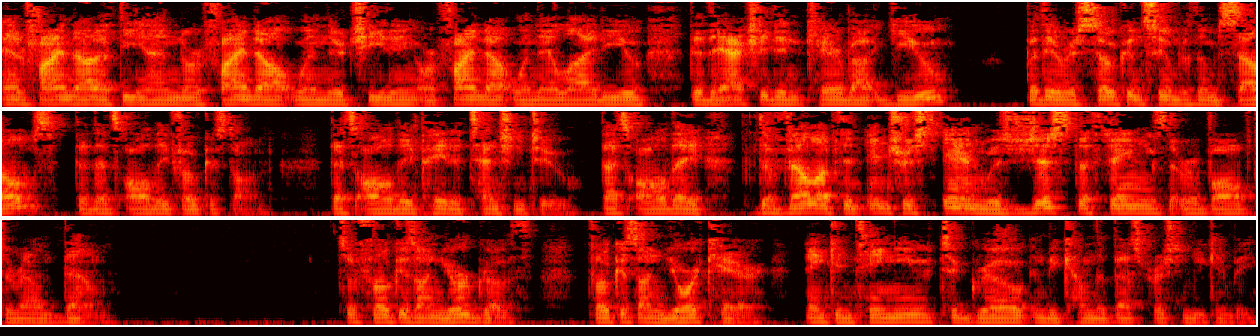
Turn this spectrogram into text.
and find out at the end or find out when they're cheating or find out when they lie to you that they actually didn't care about you but they were so consumed with themselves that that's all they focused on. That's all they paid attention to. That's all they developed an interest in was just the things that revolved around them. So focus on your growth, focus on your care, and continue to grow and become the best person you can be.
